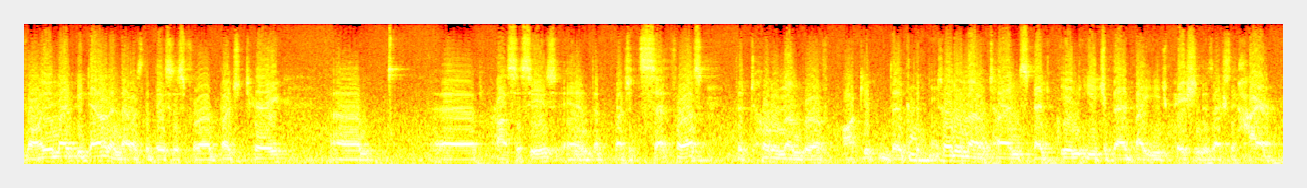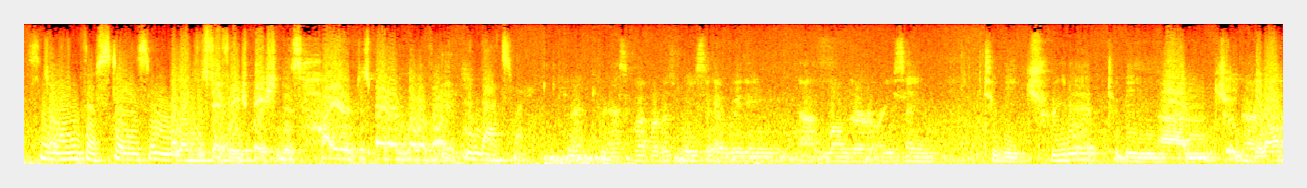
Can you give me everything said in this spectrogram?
volume might be down, and that was the basis for our budgetary um, uh, processes and the budget set for us, the total number of occup, the the total amount of time spent in each bed by each patient is actually higher. So length of stay is The length of stay for each patient is higher despite our lower volume. and that's why. Can I, can I ask a clarifying question? When you say that waiting uh, longer, are you saying to be treated, to be? In all,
